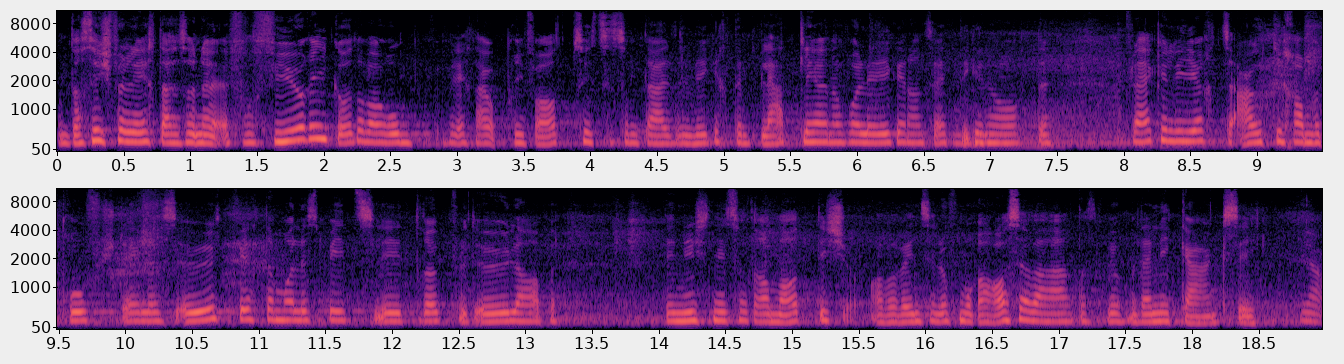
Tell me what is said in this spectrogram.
Und das ist vielleicht auch so eine Verführung, oder? warum vielleicht auch Privatbesitzer zum Teil dann wirklich den Blättchen noch verlegen an solchen Orten. Pflegelicht, das Auto kann man draufstellen, das Öl vielleicht einmal ein bisschen, tröpfelt Öl aber dann ist es nicht so dramatisch. Aber wenn es auf dem Rasen wäre, das würde man dann nicht gerne sehen. Ja.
